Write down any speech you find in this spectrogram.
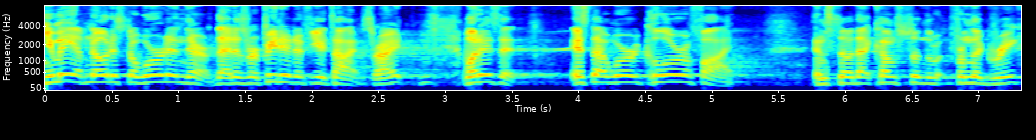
You may have noticed a word in there that is repeated a few times, right? What is it? It's that word glorify. And so that comes from the, from the Greek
